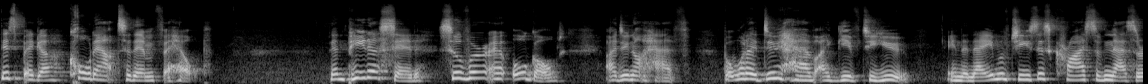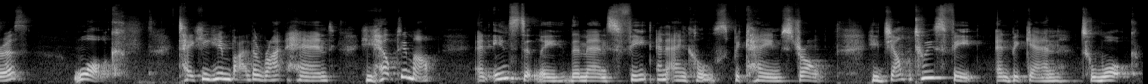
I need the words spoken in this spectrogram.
This beggar called out to them for help. Then Peter said, Silver or gold I do not have, but what I do have I give to you. In the name of Jesus Christ of Nazareth, walk. Taking him by the right hand, he helped him up, and instantly the man's feet and ankles became strong. He jumped to his feet and began to walk.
